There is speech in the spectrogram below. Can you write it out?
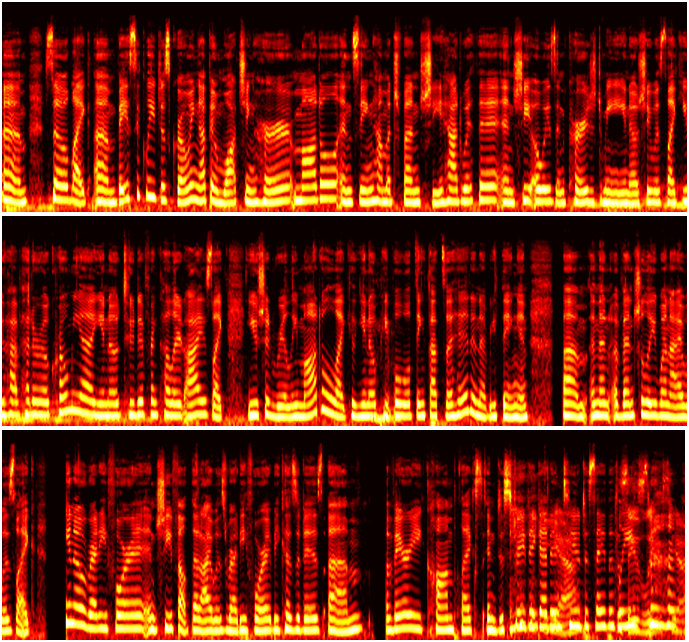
um, so like um, basically just growing up and watching her model and seeing how much fun she had with it and she always encouraged me you know she was like you have heterochromia you know two different colored eyes like you should really model like you know people will think that's a hit and everything and um, and then eventually when i was like you know ready for it and she felt that i was ready for it because it is um, a very complex industry to get Yeah. into to say the To say the least, least, yeah.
